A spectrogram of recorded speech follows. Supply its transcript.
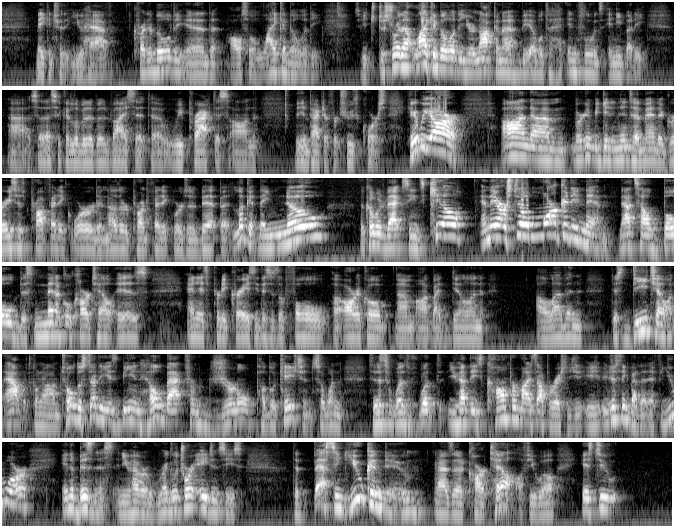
making sure that you have credibility and also likability. So if you destroy that likability, you're not going to be able to influence anybody. Uh, so that's like a little bit of advice that uh, we practice on the Impactor for Truth course. Here we are on, um, we're going to be getting into Amanda Grace's prophetic word and other prophetic words in a bit, but look at, they know the COVID vaccines kill, and they are still marketing them. That's how bold this medical cartel is, and it's pretty crazy. This is a full uh, article um, on by Dylan 11, just detailing out what's going on. I'm told the study is being held back from journal publication. So when so this was what you have these compromised operations. You, you just think about it. If you are in a business and you have a regulatory agencies, the best thing you can do as a cartel, if you will, is to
